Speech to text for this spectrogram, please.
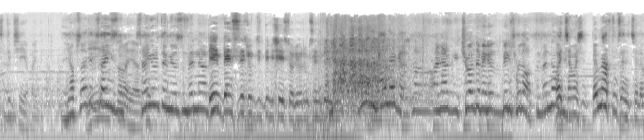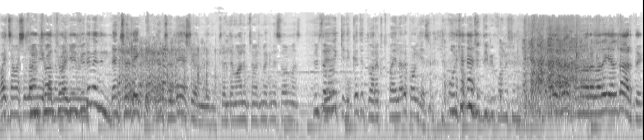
Ciddi bir şey yapaydık. Yapsaydık İyi sen, Mustafa ya. sen yürütemiyorsun ben ne yapayım? Ben, ben size çok ciddi bir şey soruyorum. Sen de Oğlum ne alaka? Alaka çölde beni beni çöle attın ben ne Vay yapayım? çamaşır. Ben mi attım seni çöle? Vay çamaşırlarımı Sen çöl, yıkadım. çöl vay geziyor bilmem ne. demedin mi? Ben çölde ben çölde yaşıyorum dedim. Çölde malum çamaşır makinesi olmaz. E, tamam. Dedik ki dikkat et bu ara kutup ayıları kol geziyor. O çok mu dıbir konu şimdi? Hayır ama bana oralara geldi artık.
